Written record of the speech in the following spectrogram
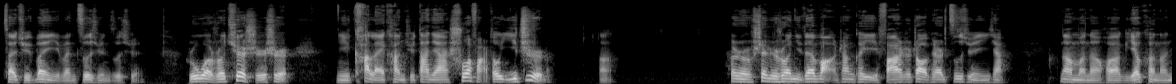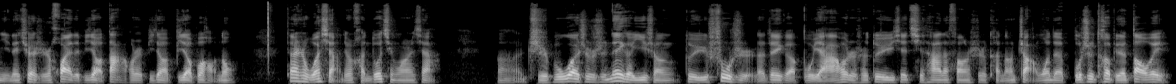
再去问一问、咨询咨询。如果说确实是你看来看去大家说法都一致的。啊或者甚至说你在网上可以发个照片咨询一下，那么的话也可能你那确实坏的比较大或者比较比较不好弄。但是我想就是很多情况下，啊，只不过就是那个医生对于树脂的这个补牙，或者说对于一些其他的方式可能掌握的不是特别的到位，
